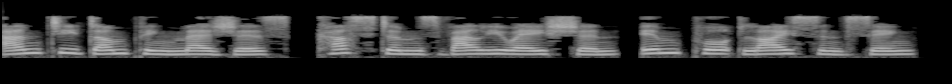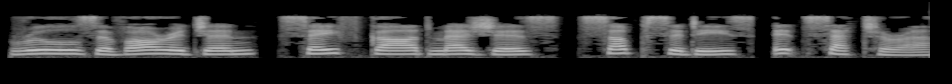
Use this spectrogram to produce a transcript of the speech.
anti-dumping measures, customs valuation, import licensing, rules of origin, safeguard measures, subsidies, etc.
